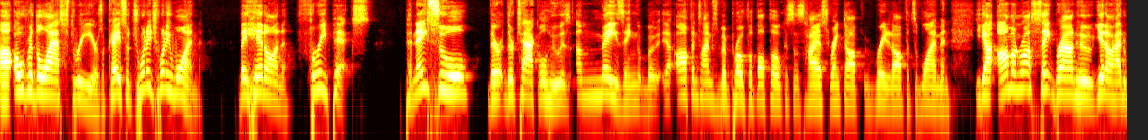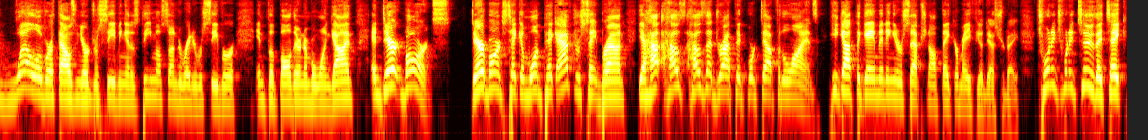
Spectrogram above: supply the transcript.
uh, over the last three years. Okay, so 2021, they hit on three picks. Penei Sewell, their their tackle, who is amazing, but uh, oftentimes been Pro Football Focus's highest ranked off rated offensive lineman. You got Amon-Ra St. Brown, who you know had well over a thousand yards receiving and is the most underrated receiver in football. Their number one guy, and Derrick Barnes Derrick Barnes taking one pick after St. Brown. Yeah, how, how's how's that draft pick worked out for the Lions? He got the game-ending interception off Baker Mayfield yesterday. 2022, they take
